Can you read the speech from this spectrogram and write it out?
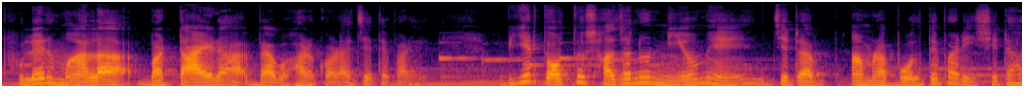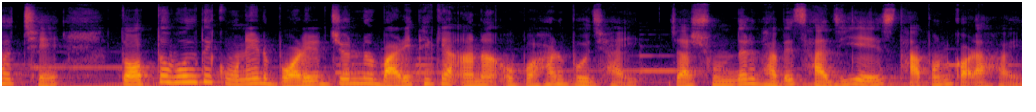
ফুলের মালা বা টায়রা ব্যবহার করা যেতে পারে। বিয়ের তত্ত্ব সাজানোর নিয়মে যেটা আমরা বলতে পারি, সেটা হচ্ছে তত্ত্ব বলতে কনের বরের জন্য বাড়ি থেকে আনা উপহার বোঝায় যা সুন্দরভাবে সাজিয়ে স্থাপন করা হয়।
